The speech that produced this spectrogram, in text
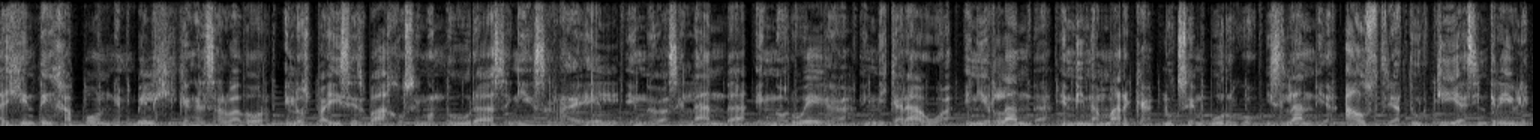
hay gente en Japón, en Bélgica, en El Salvador, en los Países Bajos, en Honduras, en Israel, en Nueva Zelanda, en Noruega, en Nicaragua, en Irlanda, en Dinamarca, Luxemburgo, Islandia, Austria, Turquía. Es increíble.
